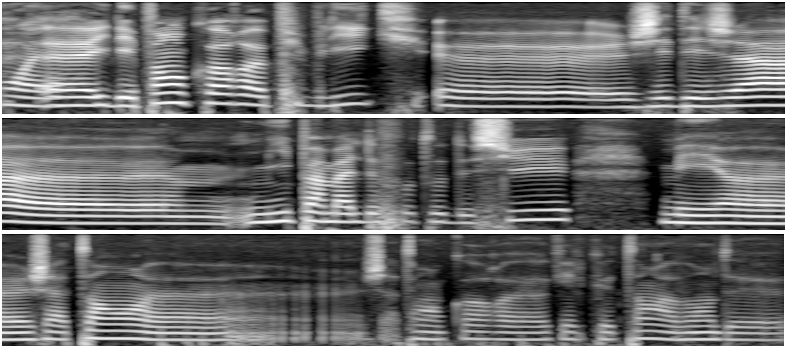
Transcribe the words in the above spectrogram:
Ouais. Euh, il n'est pas encore euh, public. Euh, J'ai déjà euh, mis pas mal de photos dessus, mais euh, j'attends euh, j'attends encore euh, quelques temps avant de,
